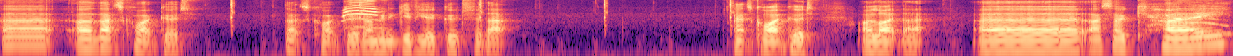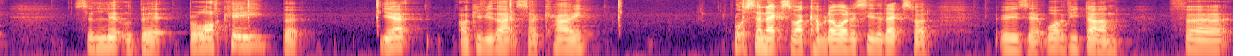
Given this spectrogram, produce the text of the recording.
Uh, uh, that's quite good. That's quite good. I'm going to give you a good for that. That's quite good. I like that. Uh, that's okay. It's a little bit blocky, but yeah, I'll give you that. It's okay. What's the next one? Come on, I want to see the next one. Who is it? What have you done? For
